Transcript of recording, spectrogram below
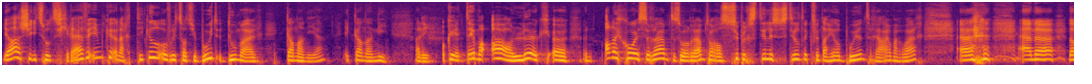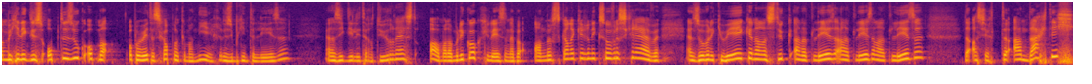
Ja, als je iets wilt schrijven, Imke, een artikel over iets wat je boeit, doe maar. Kan dat niet, hè. Ik kan dat niet. Oké, een thema, ah, leuk. Eh, een anechoïsche ruimte, zo'n ruimte waar al super stil is, stilte. Ik vind dat heel boeiend, raar, maar waar. Eh, en eh, dan begin ik dus op te zoeken, op, op een wetenschappelijke manier. Dus ik begin te lezen. En dan zie ik die literatuurlijst. Oh, maar dat moet ik ook gelezen hebben. Anders kan ik er niks over schrijven. En zo ben ik weken aan een stuk aan het lezen, aan het lezen, aan het lezen. Dat als je er te aandachtig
